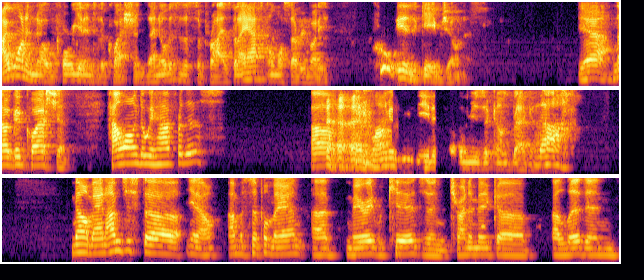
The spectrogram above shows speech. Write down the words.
I want to know before we get into the questions. I know this is a surprise, but I ask almost everybody, who is Gabe Jonas? Yeah, no, good question. How long do we have for this? Um, as long as you need it the music comes back on. No, man, I'm just, uh, you know, I'm a simple man. I'm married with kids and trying to make a, a living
